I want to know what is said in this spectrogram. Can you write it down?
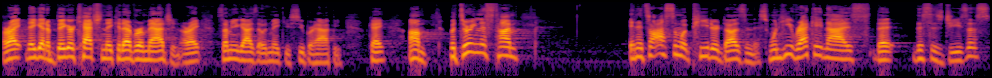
all right? They get a bigger catch than they could ever imagine, all right? Some of you guys, that would make you super happy, okay? Um, but during this time, and it's awesome what Peter does in this. When he recognized that this is Jesus,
